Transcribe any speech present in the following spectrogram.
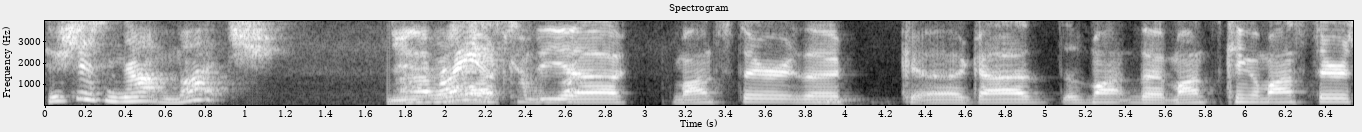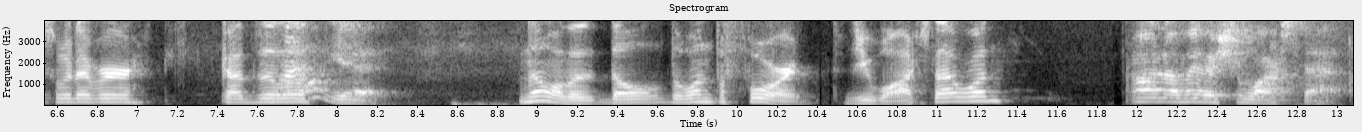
there's just not much. You uh, Ryan's the uh, monster, the uh, god, the, mon- the mon- king of monsters, whatever, Godzilla? yet. No, the, the the one before it. Did you watch that one? Oh no, maybe I should watch that.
